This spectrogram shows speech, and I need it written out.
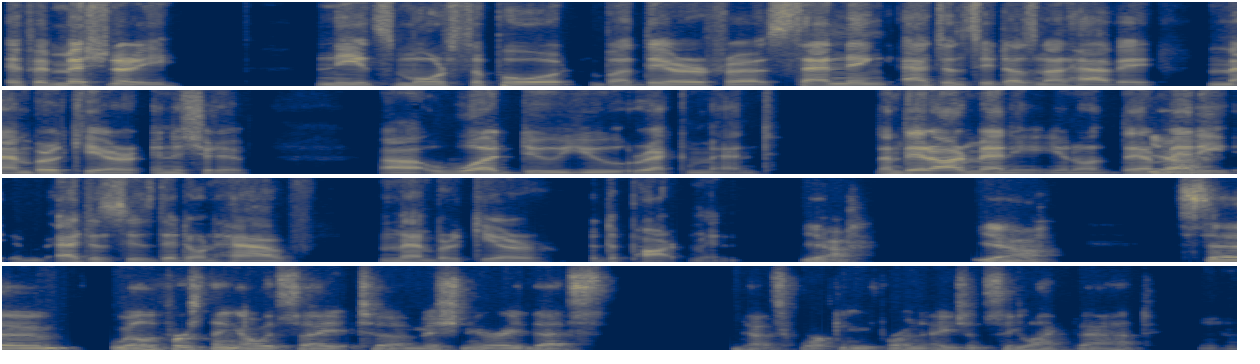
If a missionary needs more support, but their uh, sending agency does not have a member care initiative, uh, what do you recommend? And there are many, you know, there are yeah. many agencies that don't have member care department. Yeah, yeah. So, well, the first thing I would say to a missionary that's that's working for an agency like that, mm-hmm.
